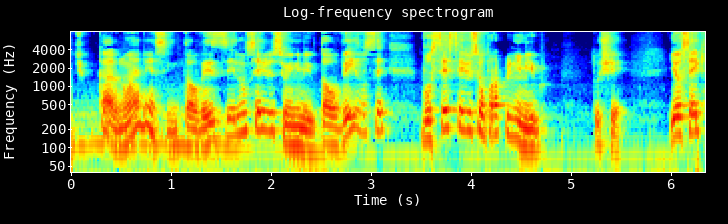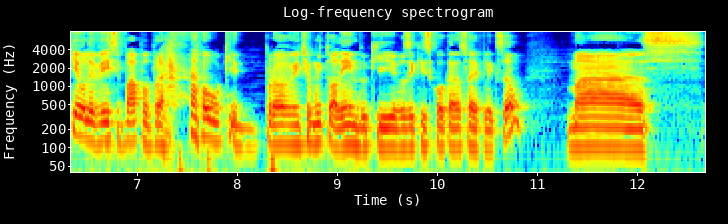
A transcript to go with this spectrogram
Tipo, cara, não é bem assim. Talvez ele não seja o seu inimigo. Talvez você, você seja o seu próprio inimigo. Tuxê. E eu sei que eu levei esse papo para algo que provavelmente é muito além do que você quis colocar na sua reflexão, mas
